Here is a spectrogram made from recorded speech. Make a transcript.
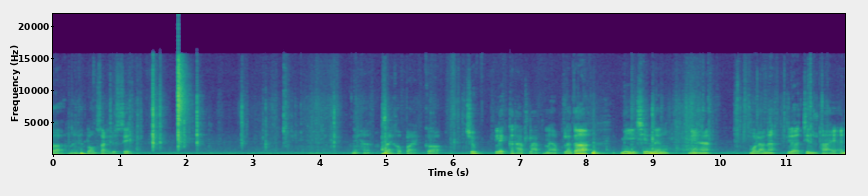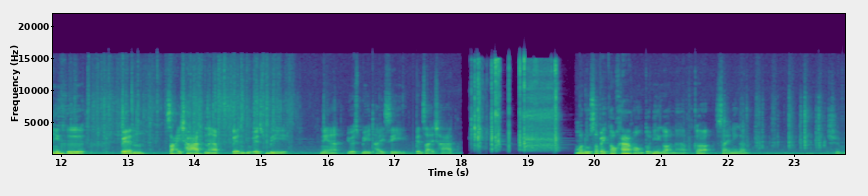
ก็ลองใส่ดูซิ นี่ฮะใส่เข้าไปก็ชุบเล็กกระทัดรัดนะครับ แล้วก็มีอีกชิ้นหนึ่งนี่ฮะหมดแล้วนะ เหลือชิ้นสุดท้าย อันนี้คือเป็นสายชาร์จนะครับ เป็น USB เนี่ย USB Type C เป็นสายชาร์จ มาดูสเปคคร่าวๆของตัวนี้ก่อนนะครับ ก็ใส่นี่ก่อนชึบ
